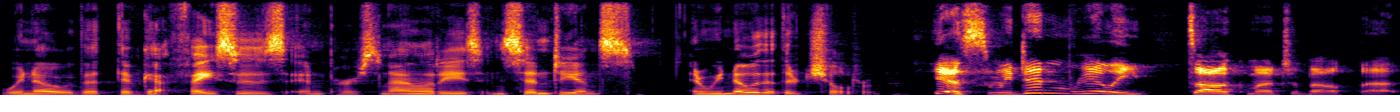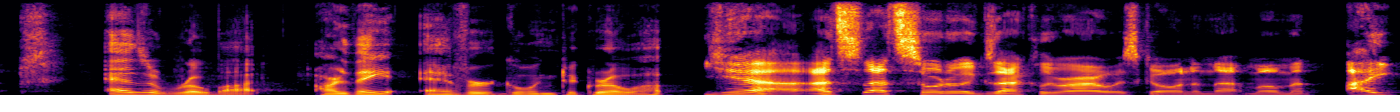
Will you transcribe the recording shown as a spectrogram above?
We know that they've got faces and personalities and sentience, and we know that they're children. Yes, we didn't really talk much about that. As a robot, are they ever going to grow up? Yeah, that's that's sort of exactly where I was going in that moment. I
